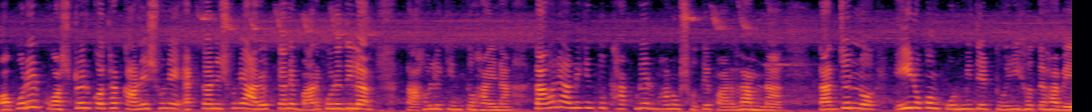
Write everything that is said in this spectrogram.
অপরের কষ্টের কথা কানে শুনে, এক কানে শুনে আরেক কানে বার করে দিলাম, তাহলে কিন্তু হয় না। তাহলে আমি কিন্তু ঠাকুরের মানুষ হতে পারলাম না। তার জন্য এই রকম কর্মীদের তৈরি হতে হবে।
